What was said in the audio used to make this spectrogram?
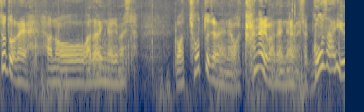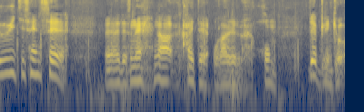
ちょっとね、あのー、話題になりました。わ、ちょっとじゃないね、かなり話題になりました。五座雄一先生、えー、ですね、が書いておられる本で勉強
